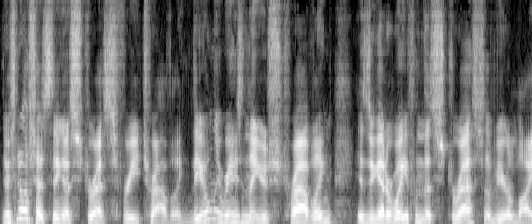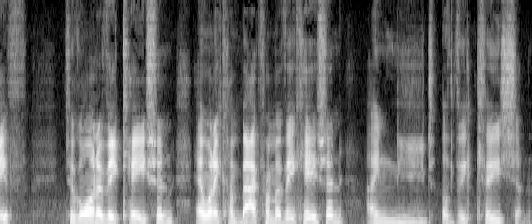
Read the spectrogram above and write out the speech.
There's no such thing as stress free traveling. The only reason that you're traveling is to get away from the stress of your life, to go on a vacation. And when I come back from a vacation, I need a vacation.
